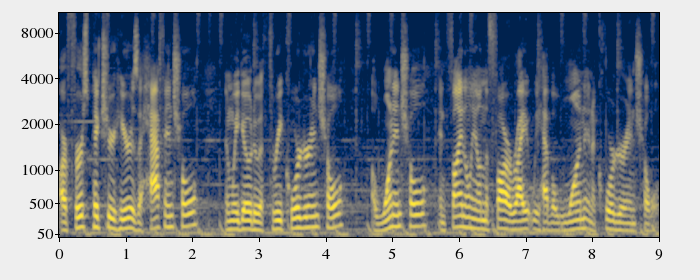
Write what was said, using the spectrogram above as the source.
Our first picture here is a half inch hole, then we go to a three quarter inch hole, a one inch hole, and finally on the far right, we have a one and a quarter inch hole.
